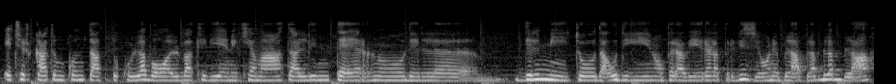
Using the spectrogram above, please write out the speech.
e cercate un contatto con la volva che viene chiamata all'interno del, del mito da Odino per avere la previsione, bla bla bla bla,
